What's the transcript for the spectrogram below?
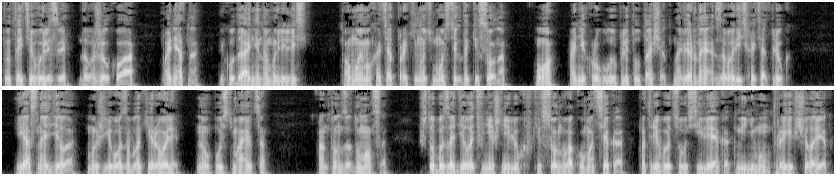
тут эти вылезли», — доложил Куа. «Понятно. И куда они намылились?» «По-моему, хотят прокинуть мостик до кессона. О, они круглую плиту тащат. Наверное, заварить хотят люк». «Ясное дело, мы же его заблокировали. Ну, пусть маются». Антон задумался. Чтобы заделать внешний люк в кессон вакуум-отсека, потребуется усилия как минимум троих человек.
